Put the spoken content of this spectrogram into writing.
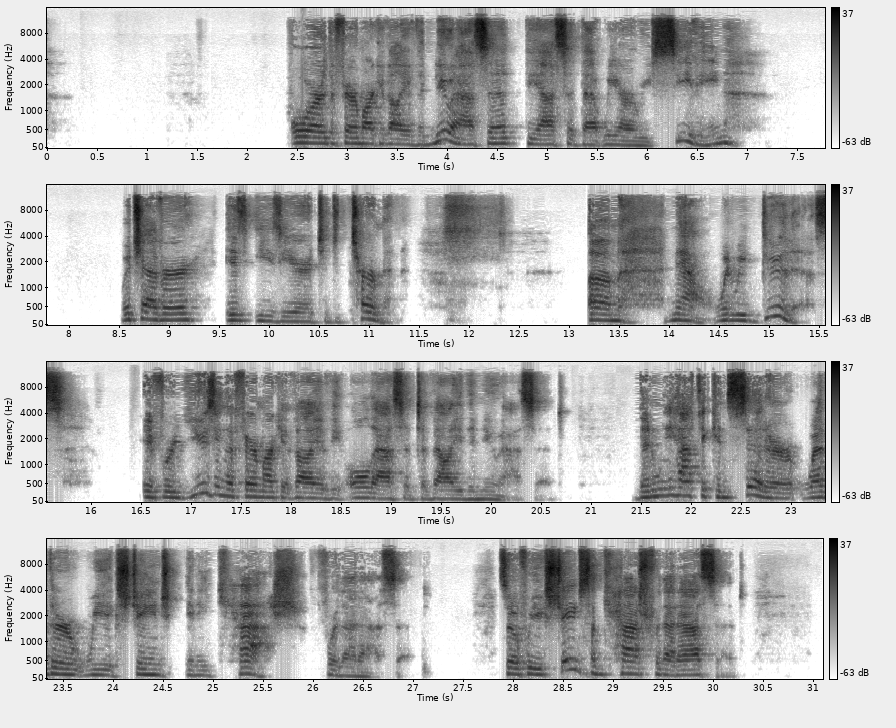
Or the fair market value of the new asset, the asset that we are receiving, whichever is easier to determine. Um, now, when we do this, if we're using the fair market value of the old asset to value the new asset, then we have to consider whether we exchange any cash for that asset. So if we exchange some cash for that asset,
